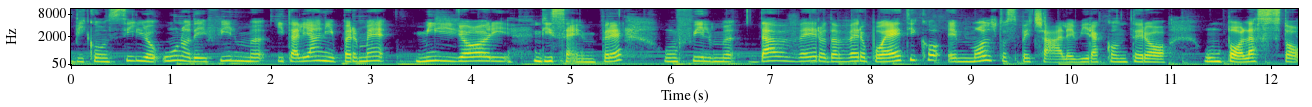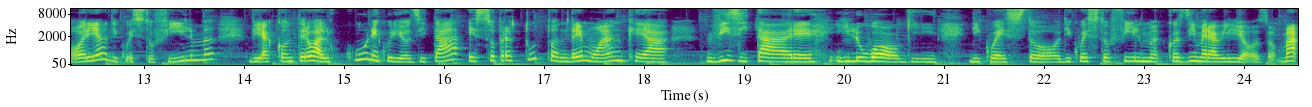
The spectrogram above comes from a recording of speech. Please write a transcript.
vi consiglio uno dei film italiani per me migliori di sempre, un film davvero davvero poetico e molto speciale. Vi racconterò un po' la storia di questo film, vi racconterò alcune curiosità e soprattutto andremo anche a visitare i luoghi di questo, di questo film così meraviglioso. Ma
